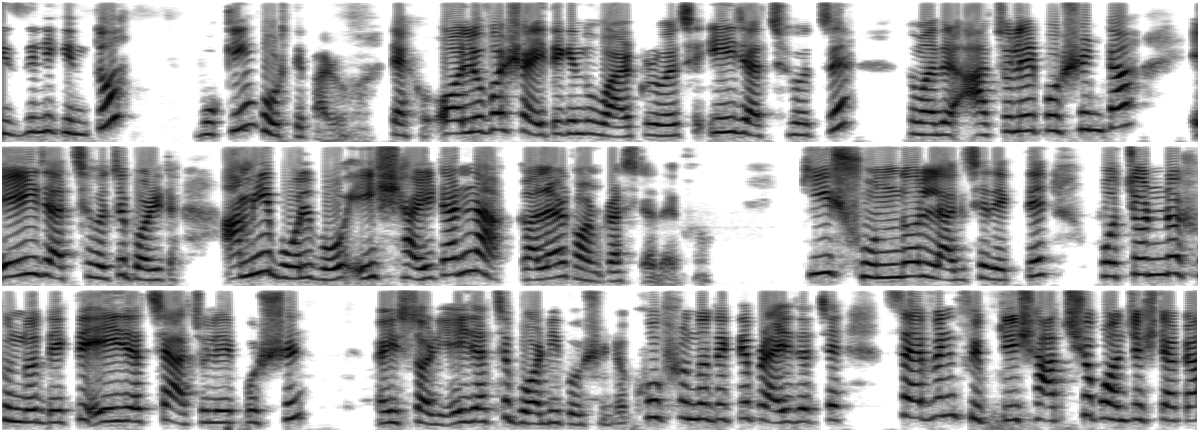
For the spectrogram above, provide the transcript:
ইজিলি কিন্তু বুকিং করতে পারো। দেখো অল ওভার শাড়িতে কিন্তু ওয়ার্ক রয়েছে। এই যাচ্ছে হচ্ছে তোমাদের আঁচলের পোর্শনটা এই যাচ্ছে হচ্ছে বডিটা আমি বলব, এই শাড়িটার না কালার কন্ট্রাস্টটা দেখো। কি সুন্দর লাগছে দেখতে প্রচণ্ড সুন্দর দেখতে। এই যাচ্ছে আঁচলের পোর্শন এই সরি এই যাচ্ছে বডি পোর্শনটা খুব সুন্দর দেখতে প্রাইস যাচ্ছে সেভেন ফিফটি সাতশো পঞ্চাশ টাকা।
